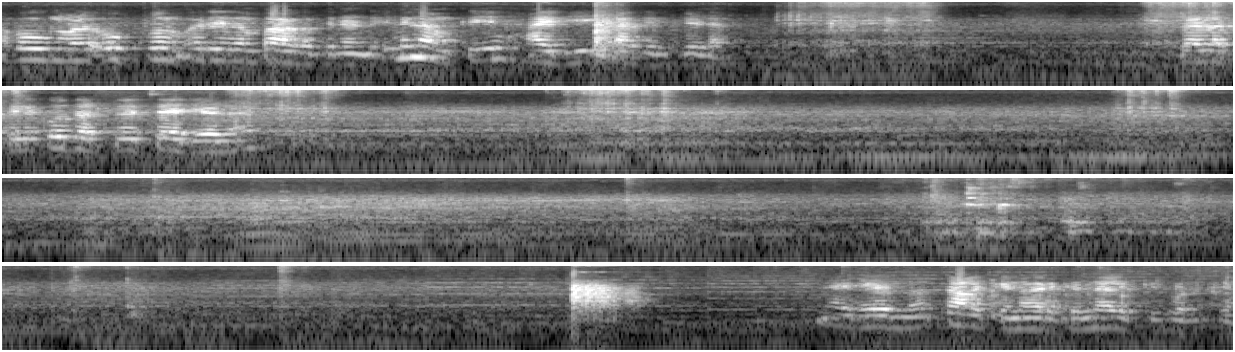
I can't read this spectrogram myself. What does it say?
അപ്പോൾ ഉമ്മ ഉപ്പും ഒരു വിധം പാകത്തിനുണ്ട്. ഇനി നമുക്ക് ഈ അരി അതിലേക്ക് ഇടാം വെള്ളത്തിൽ കുതിർത്ത് വെച്ച അരിയാണ് അരി ഒന്ന് തിളയ്ക്കണ വരയ്ക്ക് ഇളക്കി കൊടുക്കുക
